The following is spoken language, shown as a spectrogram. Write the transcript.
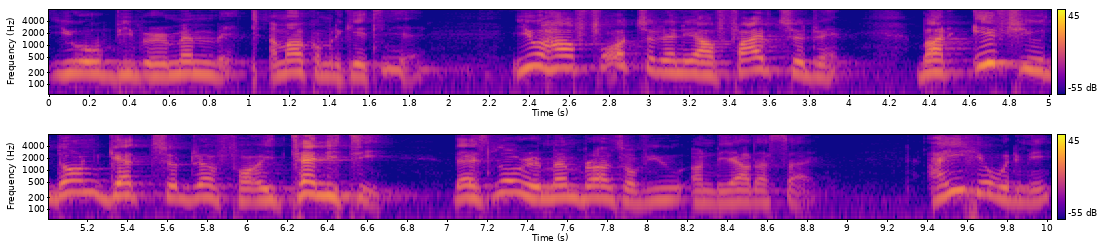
you will be remembered. I'm I communicating here? You have four children, you have five children. But if you don't get children for eternity, there's no remembrance of you on the other side. Are you here with me?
